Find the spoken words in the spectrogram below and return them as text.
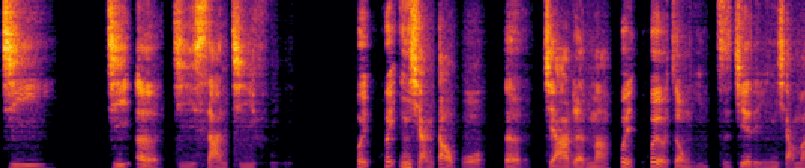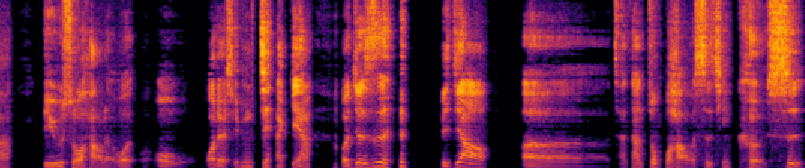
积积恶积善积福，会会影响到我的家人吗？会会有这种直接的影响吗？比如说好了，我我我的什么家样，我就是 比较呃常常做不好的事情，可是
